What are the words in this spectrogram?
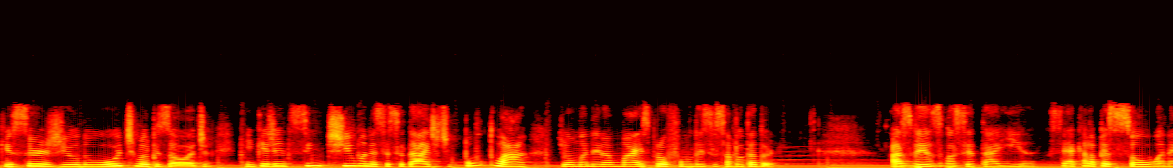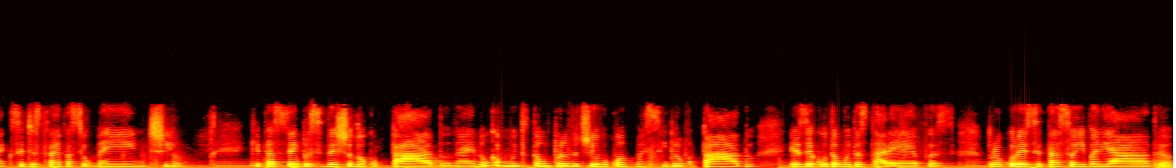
que surgiu no último episódio em que a gente sentiu uma necessidade de pontuar de uma maneira mais profunda esse sabotador. Às vezes você tá aí, você é aquela pessoa, né, que se distrai facilmente, que tá sempre se deixando ocupado, né? Nunca muito tão produtivo quanto, mas sempre ocupado, executa muitas tarefas, procura excitação invariável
